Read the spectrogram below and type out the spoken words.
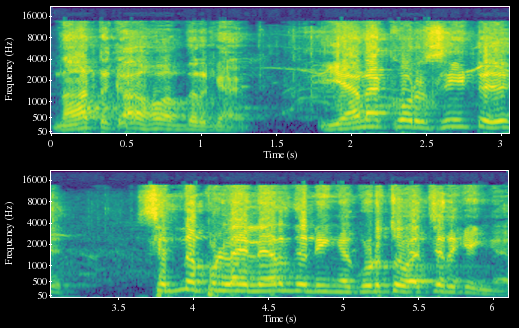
நாட்டுக்காக வந்திருக்கேன். எனக்கு ஒரு சீட்டு சின்ன பிள்ளையில இருந்து நீங்க கொடுத்து வச்சிருக்கீங்க.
